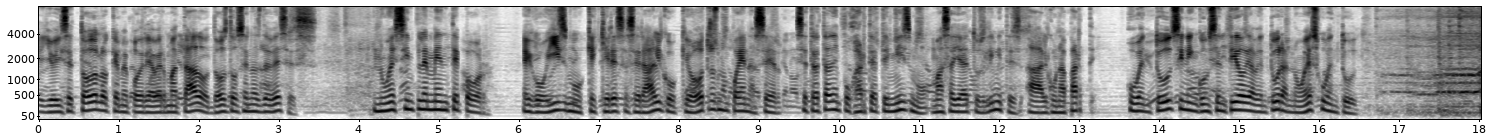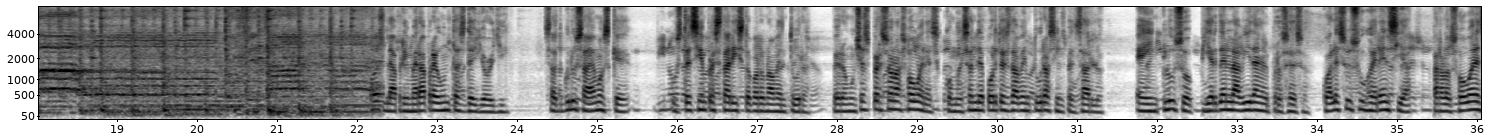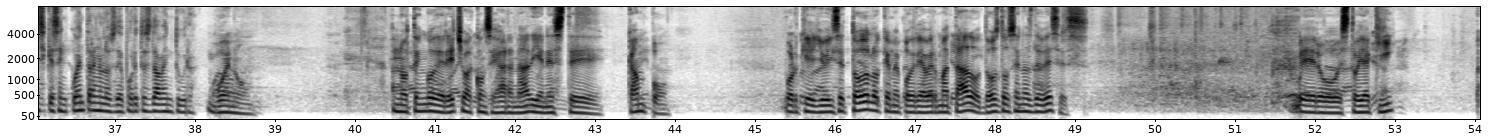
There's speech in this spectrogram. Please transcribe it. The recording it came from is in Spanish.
que yo hice todo lo que me podría haber matado dos docenas de veces. No es simplemente por egoísmo que quieres hacer algo que otros no pueden hacer. Se trata de empujarte a ti mismo, más allá de tus límites, a alguna parte. Juventud sin ningún sentido de aventura no es juventud. La primera pregunta es de Georgie. Sadhguru, sabemos que usted siempre está listo para una aventura, pero muchas personas jóvenes comienzan deportes de aventura sin pensarlo e incluso pierden la vida en el proceso. ¿Cuál es su sugerencia para los jóvenes que se encuentran en los deportes de aventura? Bueno, no tengo derecho a aconsejar a nadie en este campo, porque yo hice todo lo que me podría haber matado dos docenas de veces. Pero estoy aquí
